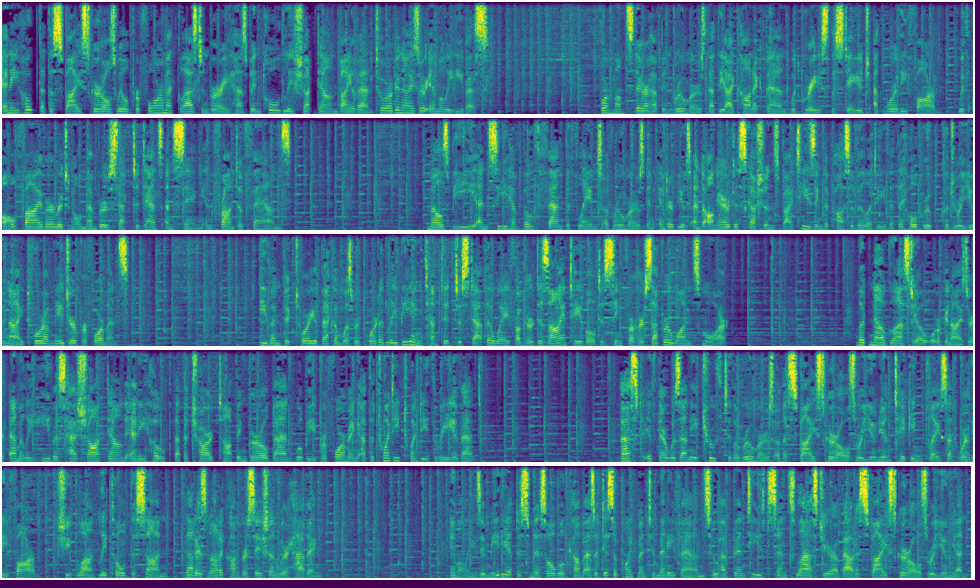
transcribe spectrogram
any hope that the Spice Girls will perform at Glastonbury has been coldly shut down by event organizer Emily Eavis. For months there have been rumors that the iconic band would grace the stage at Worthy Farm, with all five original members set to dance and sing in front of fans. Mel's B and C have both fanned the flames of rumors in interviews and on-air discussions by teasing the possibility that the whole group could reunite for a major performance. Even Victoria Beckham was reportedly being tempted to step away from her design table to sing for her supper once more. But now Glasto organizer Emily Eavis has shot down any hope that the chart-topping girl band will be performing at the 2023 event. Asked if there was any truth to the rumors of a Spice Girls reunion taking place at Worthy Farm, she bluntly told The Sun, that is not a conversation we're having. Emily's immediate dismissal will come as a disappointment to many fans who have been teased since last year about a Spice Girls reunion.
